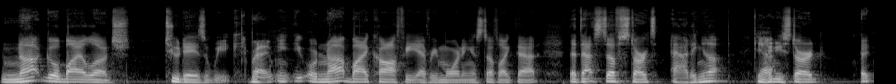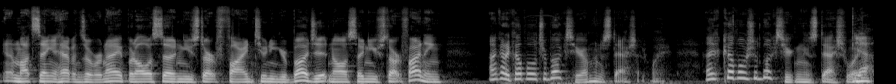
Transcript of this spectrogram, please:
not go buy lunch two days a week, Right. Or not buy coffee every morning and stuff like that. That that stuff starts adding up, Yeah. and you start. I'm not saying it happens overnight, but all of a sudden you start fine tuning your budget, and all of a sudden you start finding, I got a couple extra bucks here. I'm going to stash that away. I got a couple extra bucks here. I'm going to stash away. Yeah.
